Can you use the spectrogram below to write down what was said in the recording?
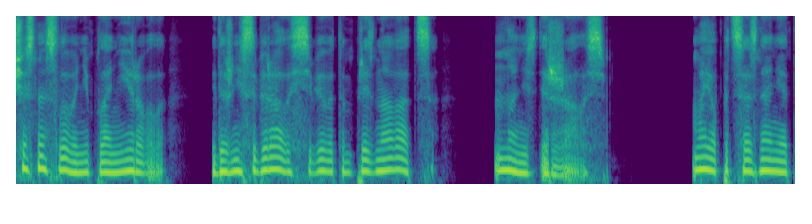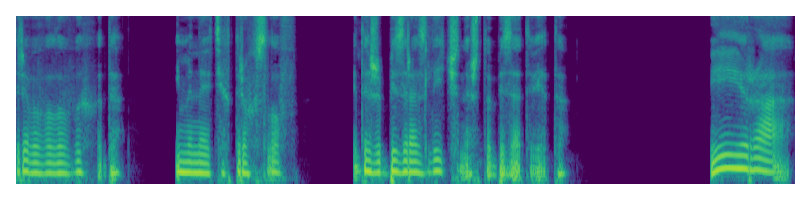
Честное слово, не планировала и даже не собиралась себе в этом признаваться, но не сдержалась. Мое подсознание требовало выхода, именно этих трех слов, и даже безразлично, что без ответа. «Ира!»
